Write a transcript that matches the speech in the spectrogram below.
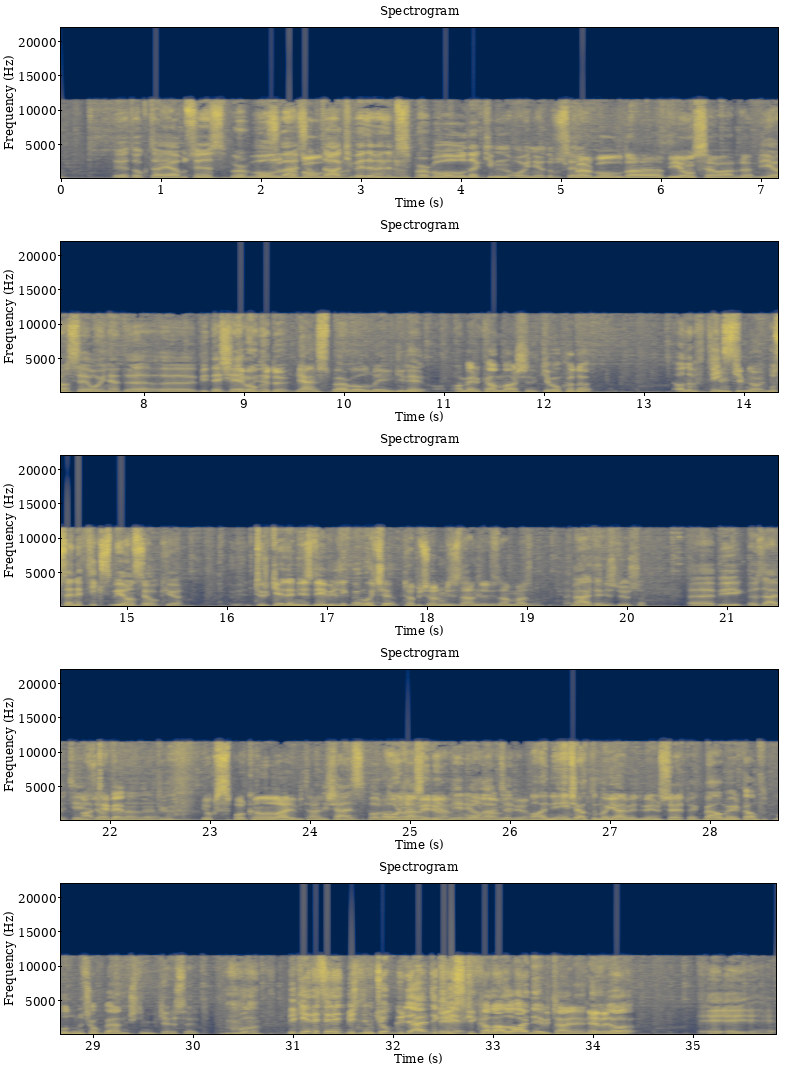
Evet Oktay ya bu sene Super Bowl Super ben çok Bowl'da takip edemedim. Super Bowl'da kim oynuyordu bu sene? Super Bowl'da Beyoncé vardı. Beyoncé oynadı. Ee, bir de şey Kim oynadı. okudu? Yani Super Bowl'la ilgili Amerikan marşını kim okudu? Onu fix. Kim kimle oynadı? Bu sene fix Beyoncé okuyor. Türkiye'den izleyebildik mi maçı? Tabii canım izlendi izlenmez mi? Nereden izliyorsun? Ee, bir özel bir televizyon ATV mi kanalı. veriyor? Yok spor kanalı var ya bir tane. Bir tane spor Oradan kanalı veriyor. Veriyorlar Oradan canım. veriyor. Aa, niye hiç aklıma gelmedi benim seyretmek? Ben Amerikan futbolunu çok beğenmiştim bir kere seyrettim. Bu Bir kere seyretmiştim çok güzeldi ki. eski kanal var diye bir tane. Neydi Evet. o? E, e, e,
